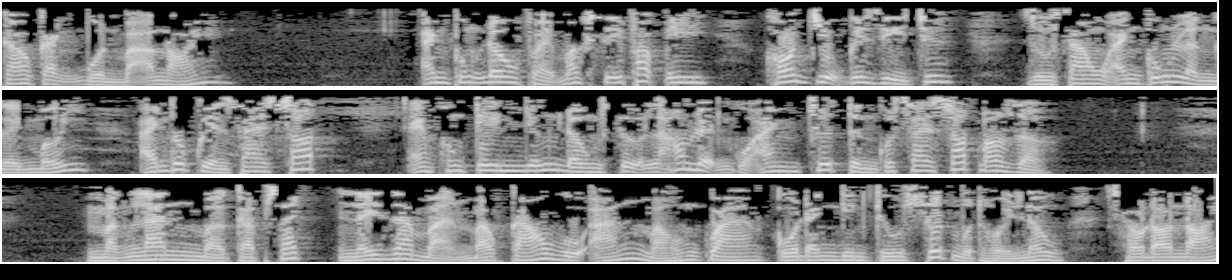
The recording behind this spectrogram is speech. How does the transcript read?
Cao Cạnh buồn bã nói. Anh cũng đâu phải bác sĩ pháp y, khó chịu cái gì chứ, dù sao anh cũng là người mới, anh có quyền sai sót, Em không tin những đồng sự lão luyện của anh chưa từng có sai sót bao giờ. Mạc Lan mở cặp sách, lấy ra bản báo cáo vụ án mà hôm qua cô đang nghiên cứu suốt một hồi lâu, sau đó nói.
